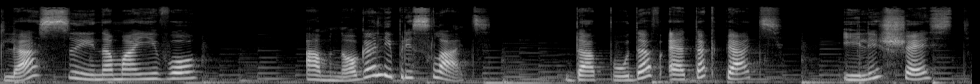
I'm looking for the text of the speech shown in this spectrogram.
Для сына моего. А много ли прислать? Да пудов этак пять или шесть.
